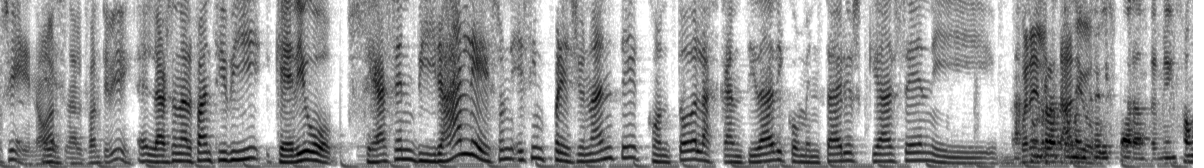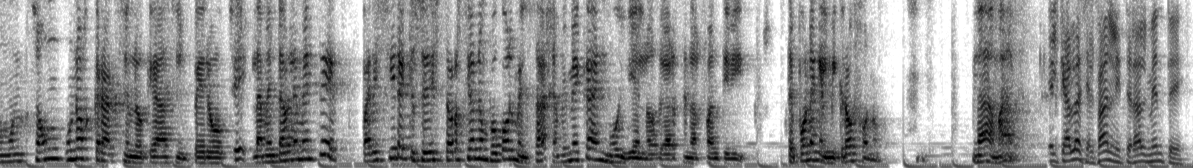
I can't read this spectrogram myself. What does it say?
Sí, no, Es- Arsenal Fan TV. El Arsenal Fan TV, que digo, se hacen virales. Son, es impresionante con toda la cantidad de comentarios que hacen y Hace un rato me entrevistaron también. Son, un- son unos cracks en lo que hacen, pero Sí. lamentablemente pareciera que se distorsiona un poco el mensaje. A mí me caen muy bien los de Arsenal Fan TV. Te ponen el micrófono. Nada más. El que habla es el fan, literalmente.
